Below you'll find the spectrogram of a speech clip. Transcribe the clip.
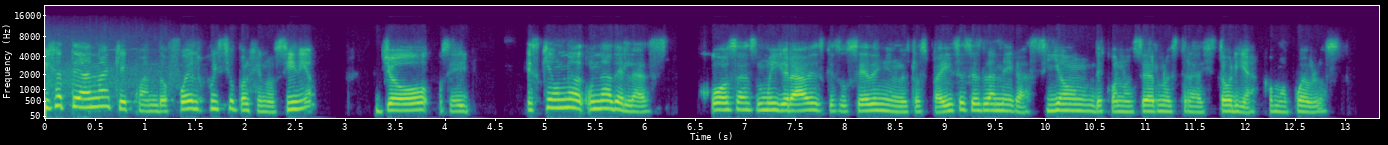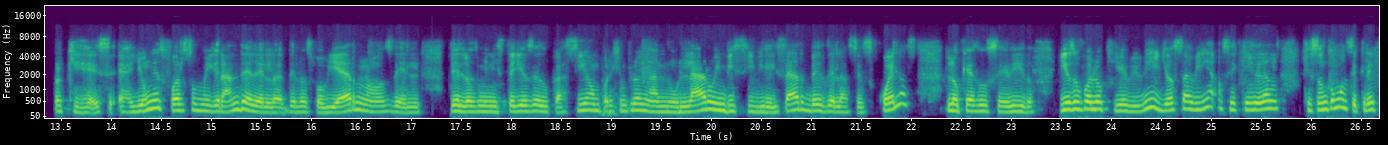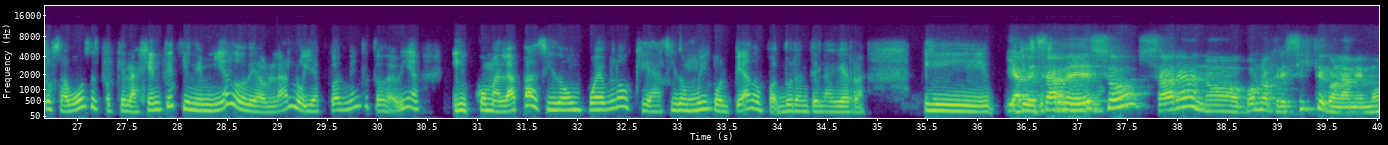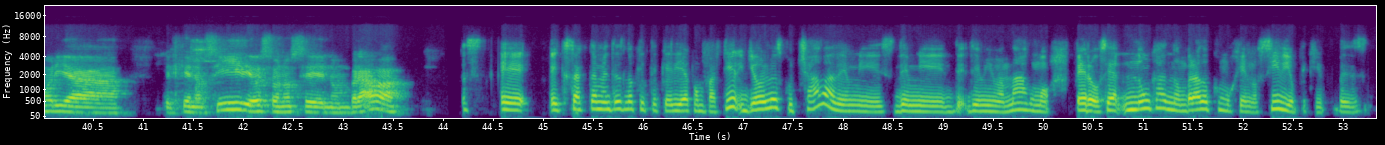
Fíjate, Ana, que cuando fue el juicio por genocidio, yo, o sea, es que una, una de las cosas muy graves que suceden en nuestros países es la negación de conocer nuestra historia como pueblos porque hay un esfuerzo muy grande de, los gobiernos, de los ministerios de educación, por ejemplo, en anular o invisibilizar desde las escuelas lo que ha sucedido. Y eso fue lo que yo viví. Yo sabía, o sea, que, eran, que son como secretos a voces, porque la gente tiene miedo de hablarlo y actualmente todavía. Y Comalapa ha sido un pueblo que ha sido muy golpeado durante la guerra. Y, y a pesar de eso, Sara, no, vos no creciste con la memoria el genocidio, eso no se nombraba. Eh, exactamente es lo que te quería compartir. Yo lo escuchaba de, mis, de, mi, de, mi mamá, como, pero, o sea, nunca nombrado como genocidio, porque pues,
